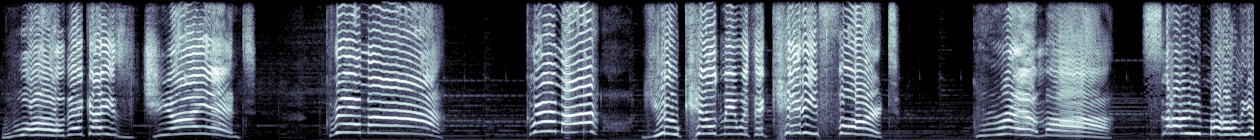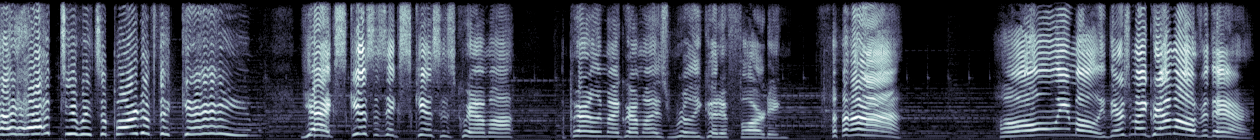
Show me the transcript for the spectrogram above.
Whoa, that guy is giant! Grandma! Grandma! You killed me with a kitty fart! Grandma! Sorry, Molly, I had to. It's a part of the game. Yeah, excuses, excuses, Grandma. Apparently, my grandma is really good at farting. Holy moly, there's my grandma over there.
